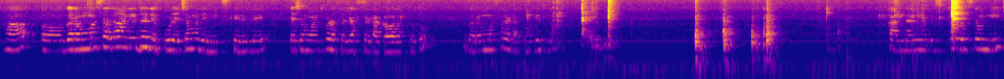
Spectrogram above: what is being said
हा अ, गरम मसाला आणि धनेपूड याच्यामध्ये मिक्स केलेले आहे त्याच्यामुळे थोडासा जास्त टाकावा लागतो तो. गरम मसाला टाकून घेतला. कांद्यांमध्ये थोडंसं मीठ.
